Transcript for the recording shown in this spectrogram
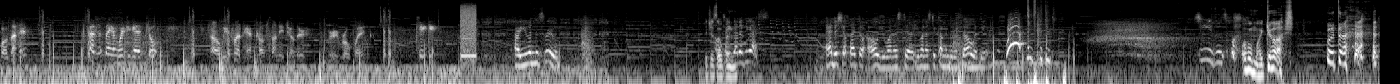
What was that, Hayden? I was just saying, where'd you guys go? Oh, we put handcuffs on each other for role playing. Kinky. Are you in this room? It just I'll opened. that as a yes. And to shut that door. Oh, you want us to? You want us to come into the cell with you? Jesus! Oh my gosh. What the heck?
